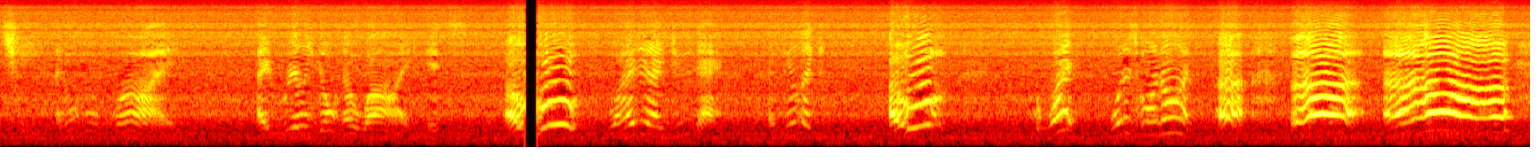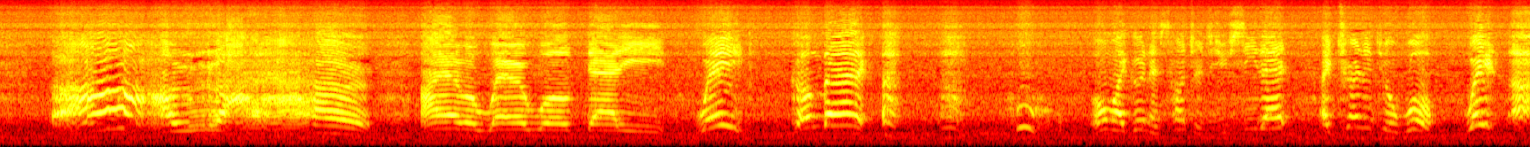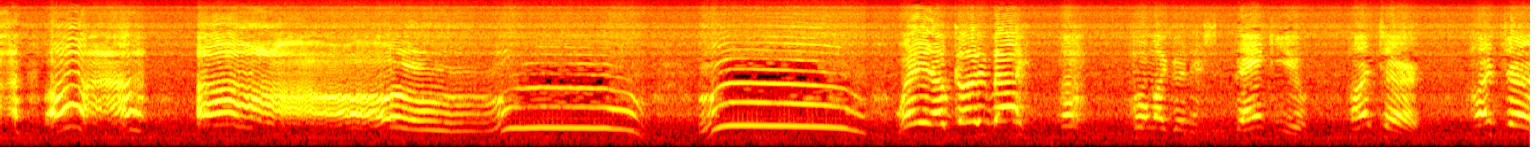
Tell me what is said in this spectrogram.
gets. I don't know why. I really don't know why. It's oh, why did I do that? I feel like oh, what? What is going on? Uh, uh, uh, I am a werewolf, Daddy. Wait, come back. Oh my goodness, Hunter, did you see that? I turned into a wolf. Wait, ah, ah, ooh, ooh. Wait, I'm going back. Ah, Oh my goodness, thank you. Hunter. Hunter,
